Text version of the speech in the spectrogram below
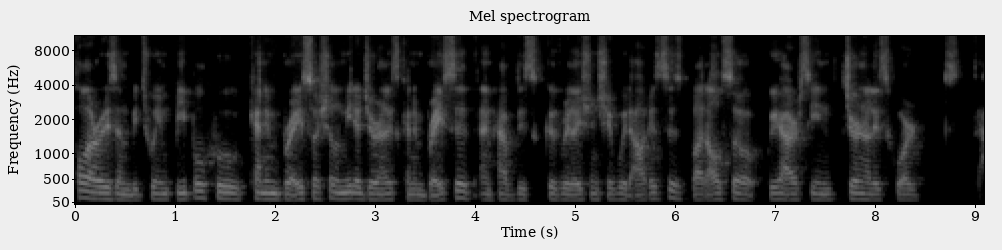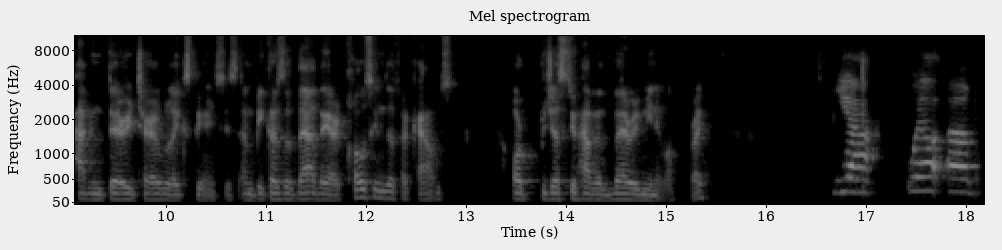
polarism between people who can embrace social media, journalists can embrace it and have this good relationship with audiences, but also we are seeing journalists who are having very terrible experiences. And because of that, they are closing those accounts or just to have a very minimal, right? Yeah, well, um,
